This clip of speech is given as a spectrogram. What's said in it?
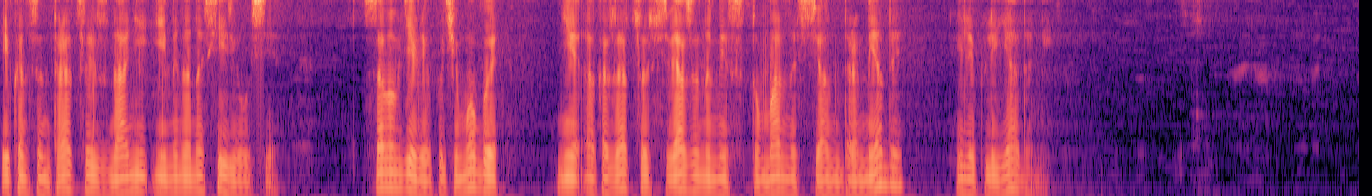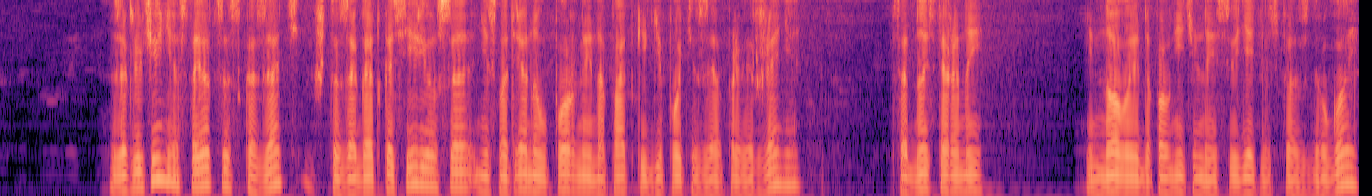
и концентрации знаний именно на Сириусе. В самом деле, почему бы не оказаться связанными с туманностью Андромеды или Плеядами? В заключение остается сказать, что загадка Сириуса, несмотря на упорные нападки гипотезы опровержения, с одной стороны – и новые дополнительные свидетельства с другой,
